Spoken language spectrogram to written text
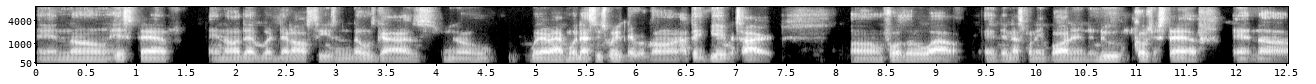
and um, his staff and all that. But that off season, those guys, you know, whatever happened with that situation, they were gone. I think BA retired um, for a little while. And then that's when they brought in the new coaching staff and uh,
